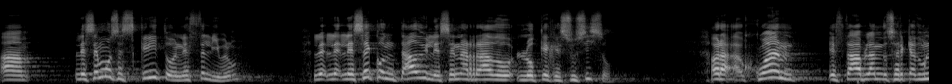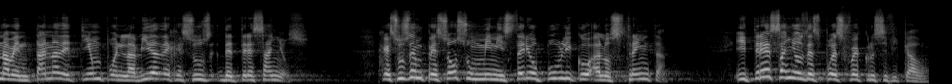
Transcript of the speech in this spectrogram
ah, les hemos escrito en este libro les he contado y les he narrado lo que Jesús hizo. Ahora, Juan está hablando acerca de una ventana de tiempo en la vida de Jesús de tres años. Jesús empezó su ministerio público a los 30 y tres años después fue crucificado.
